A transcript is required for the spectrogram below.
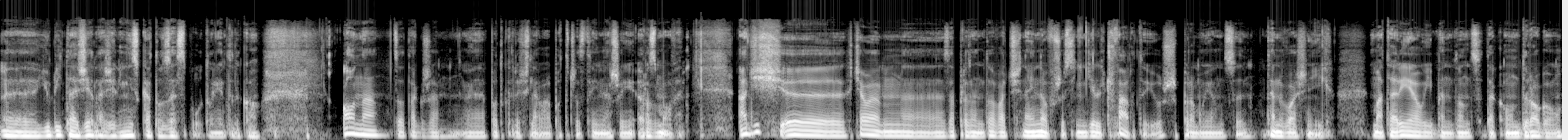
e, Julita Ziela-Zielińska to zespół, to nie tylko ona, co także e, podkreślała podczas tej naszej rozmowy. A dziś e, chciałem zaprezentować najnowszy singiel, czwarty już, promujący ten właśnie ich materiał i będący taką drogą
